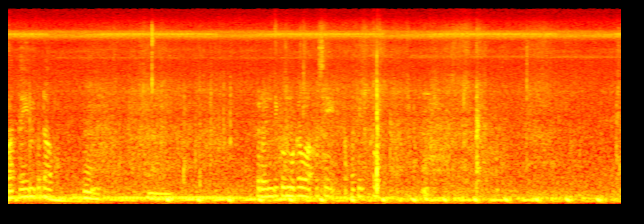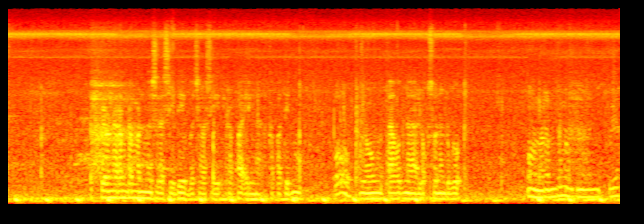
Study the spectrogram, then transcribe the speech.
patayin ko daw. Hmm. um, Pero hindi ko magawa kasi kapatid ko. Pero naramdaman mo sila si Dave at saka si Rafael na kapatid mo. Oo, Yung tawag na lukso ng dugo. oh, naramdaman ko naman kuya.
